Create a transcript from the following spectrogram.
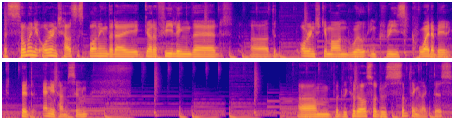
There's so many orange houses spawning that I got a feeling that uh, the orange demand will increase quite a bit, bit anytime soon. Um, but we could also do something like this.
